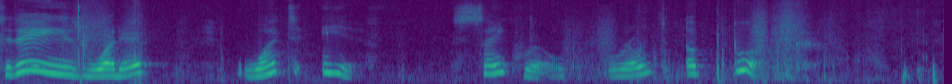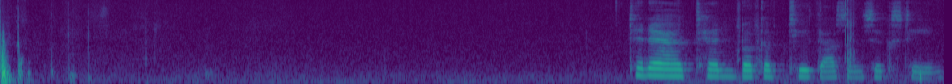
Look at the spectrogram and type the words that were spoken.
Today's what if? What if Psychro wrote a book? Ten out of ten book of 2016.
